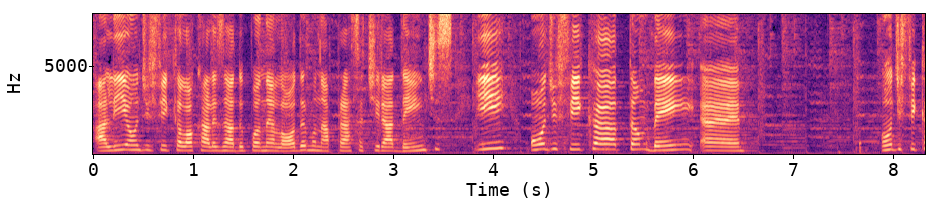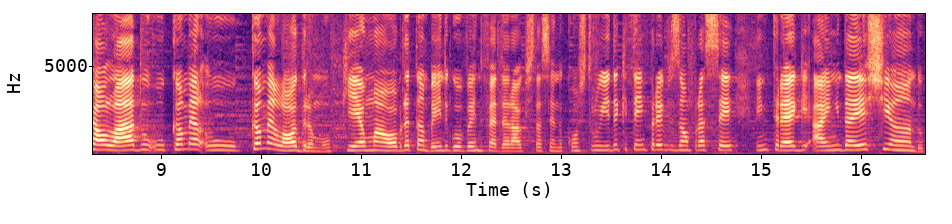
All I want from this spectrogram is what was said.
ali onde fica localizado o panelódromo, na Praça Tiradentes, e onde fica também... É, onde fica ao lado o, camel, o Camelódromo, que é uma obra também do governo federal que está sendo construída, que tem previsão para ser entregue ainda este ano.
